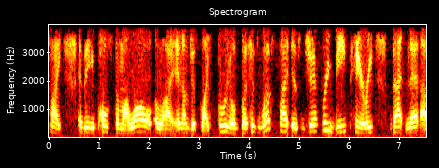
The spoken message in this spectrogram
site and then you post on my wall a lot and I'm just like thrilled. But his website is jeffreybperry.net. I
